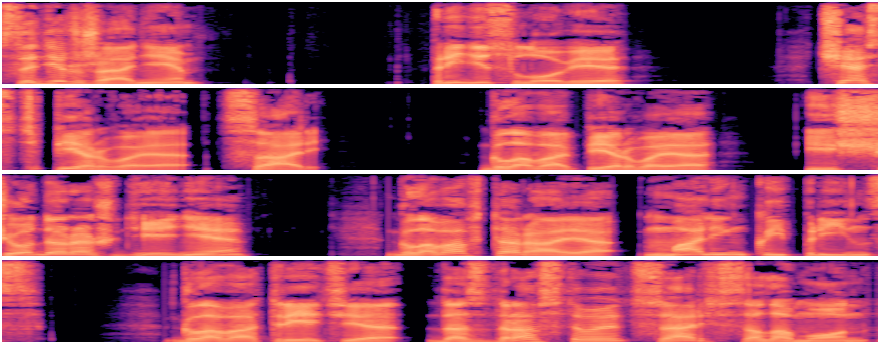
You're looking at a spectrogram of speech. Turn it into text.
Содержание. Предисловие. Часть первая. Царь. Глава первая. Еще до рождения. Глава вторая. Маленький принц. Глава третья. Да здравствует царь Соломон.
